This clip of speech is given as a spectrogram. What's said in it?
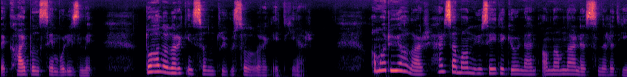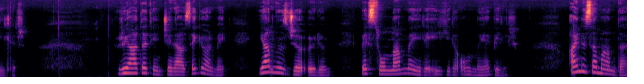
ve kaybın sembolizmi doğal olarak insanı duygusal olarak etkiler. Ama rüyalar her zaman yüzeyde görünen anlamlarla sınırlı değildir. Rüyada cenaze görmek yalnızca ölüm ve sonlanma ile ilgili olmayabilir. Aynı zamanda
